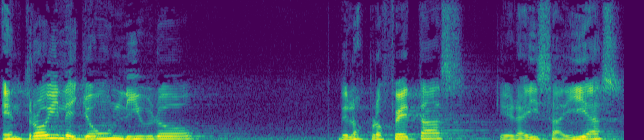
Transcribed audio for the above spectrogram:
Entró y leyó un libro de los profetas, que era Isaías,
